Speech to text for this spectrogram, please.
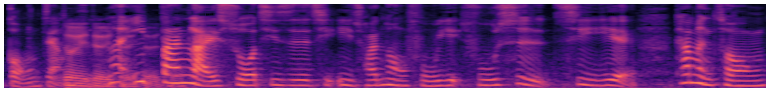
工这样子。对对，对，对，对，对。那一般来说，其实其以传统服业服饰企业，他们从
